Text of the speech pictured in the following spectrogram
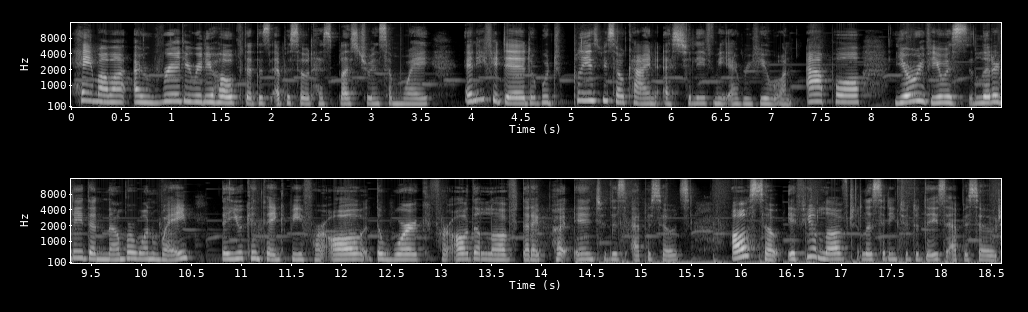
Hey mama, I really really hope that this episode has blessed you in some way. And if you did, would you please be so kind as to leave me a review on Apple? Your review is literally the number one way that you can thank me for all the work, for all the love that I put into these episodes. Also, if you loved listening to today's episode,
